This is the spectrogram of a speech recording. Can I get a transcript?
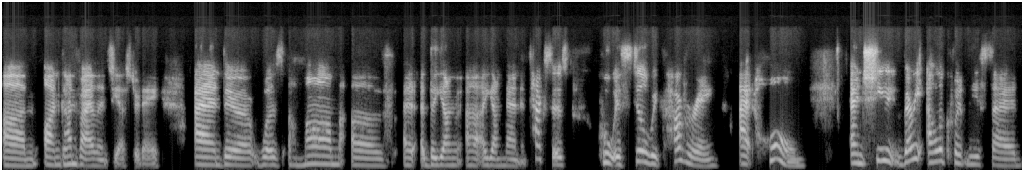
um, on gun violence yesterday, and there was a mom of a, the young uh, a young man in Texas who is still recovering at home, and she very eloquently said,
